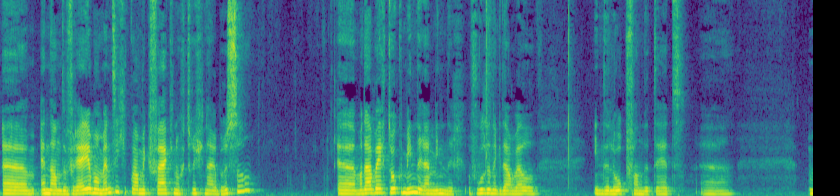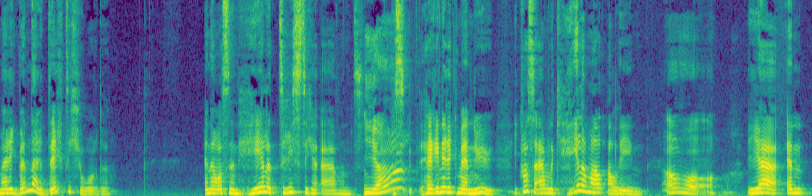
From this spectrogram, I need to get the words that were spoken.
Ehm, en dan de vrije momenten kwam ik vaak nog terug naar Brussel. Uh, maar dat werd ook minder en minder, voelde ik dan wel in de loop van de tijd. Uh, maar ik ben daar dertig geworden. En dat was een hele triestige avond. Ja? Dus herinner ik mij nu. Ik was namelijk helemaal alleen. Oh. Ja, en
